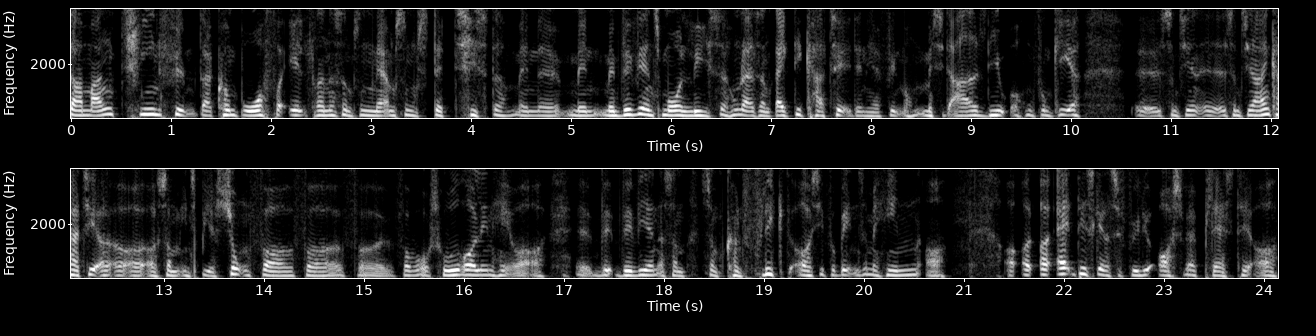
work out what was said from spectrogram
der er mange teenfilm, der kun bruger forældrene som sådan, nærmest som statister, men, øh, men, men Vivians mor Lisa, hun er altså en rigtig karakter i den her film, med sit eget liv, og hun fungerer øh, som, sin, øh, som sin egen karakter, og, og, og som inspiration for, for, for, for vores hovedrolleindhaver, og øh, Vivian, og som, som konflikt også i forbindelse med hende, og, og, og, og alt det skal der selvfølgelig også være plads til, og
